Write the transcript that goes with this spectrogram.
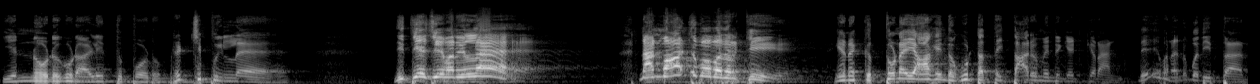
என்னோடு கூட அழித்து போடும். ரட்சிப்பு இல்ல. நித்திய ஜீவன் இல்லை. நான் மாண்டு போவதற்கு எனக்கு துணையாக இந்த கூட்டத்தை தாரும் என்று கேட்கிறான். தேவன் அனுமதித்தார்.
